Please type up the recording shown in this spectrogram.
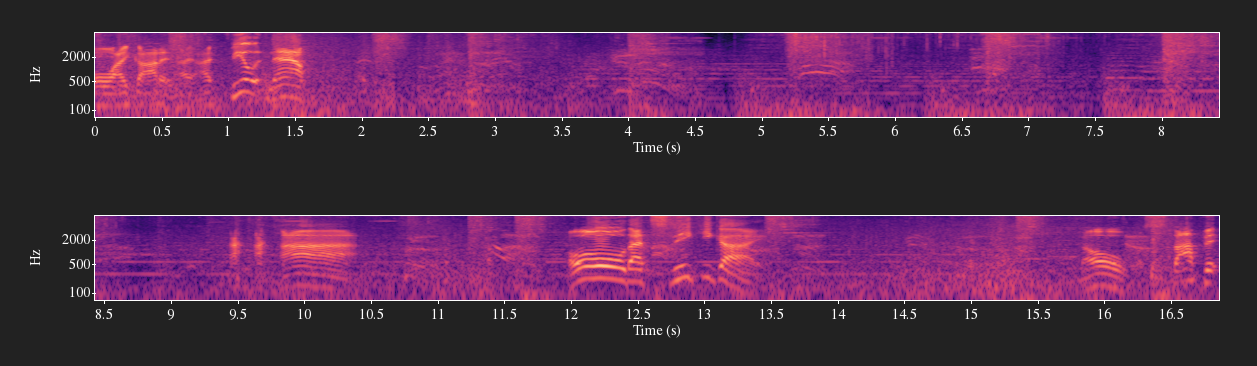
Oh, I got it. I, I feel it now. oh, that sneaky guy. No, stop it.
